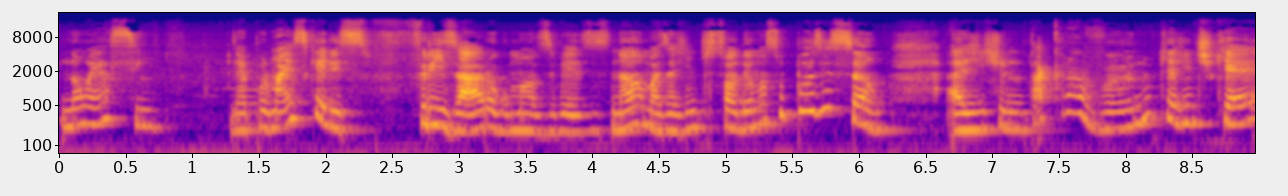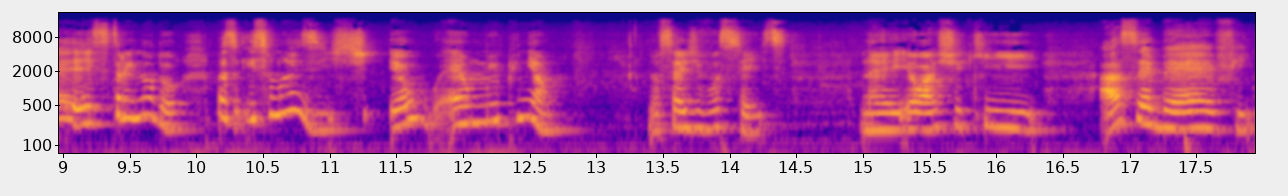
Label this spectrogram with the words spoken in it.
não é assim. Né? Por mais que eles frisaram algumas vezes, não, mas a gente só deu uma suposição. A gente não tá cravando que a gente quer esse treinador. Mas isso não existe. Eu é a minha opinião. Não sei de vocês, né? Eu acho que a CBF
